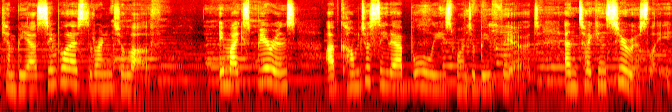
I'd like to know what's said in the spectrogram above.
can be as simple as learning to love. In my experience, I've come to see that bullies want to be feared and taken seriously.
